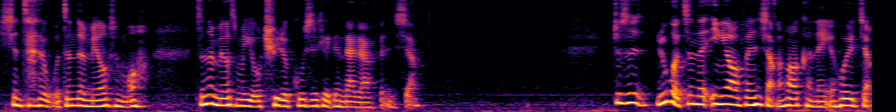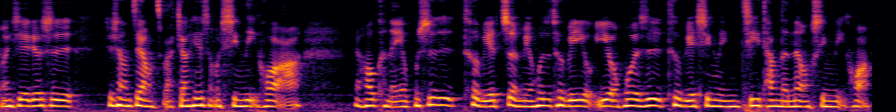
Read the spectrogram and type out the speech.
现在的我真的没有什么，真的没有什么有趣的故事可以跟大家分享。就是如果真的硬要分享的话，可能也会讲一些，就是就像这样子吧，讲些什么心里话，啊，然后可能也不是特别正面，或者特别有用，或者是特别心灵鸡汤的那种心里话。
